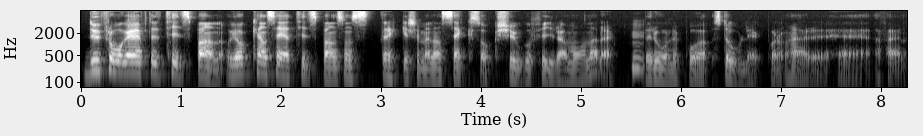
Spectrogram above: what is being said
du frågar efter ett tidsspann och jag kan säga ett tidsspann som sträcker sig mellan 6 och 24 månader Mm. beroende på storlek på de här eh, affärerna.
